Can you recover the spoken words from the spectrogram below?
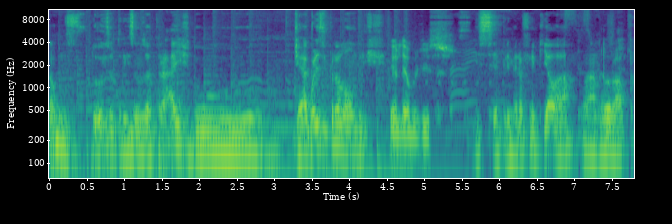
há uns dois ou três anos atrás do Jaguars ir pra Londres. Eu lembro disso. E ser a primeira franquia lá, lá na Europa.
